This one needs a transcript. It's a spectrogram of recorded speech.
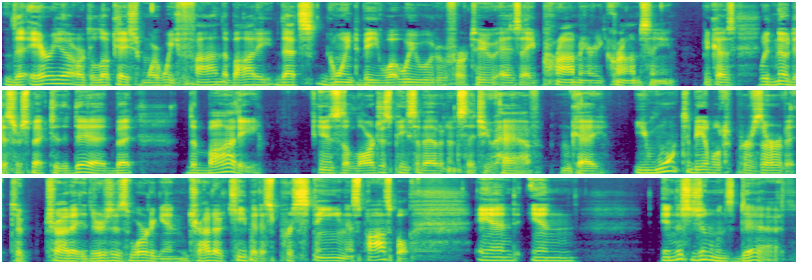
the area or the location where we find the body, that's going to be what we would refer to as a primary crime scene. Because, with no disrespect to the dead, but the body is the largest piece of evidence that you have. Okay. You want to be able to preserve it, to try to, there's this word again, try to keep it as pristine as possible. And in in this gentleman's death,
